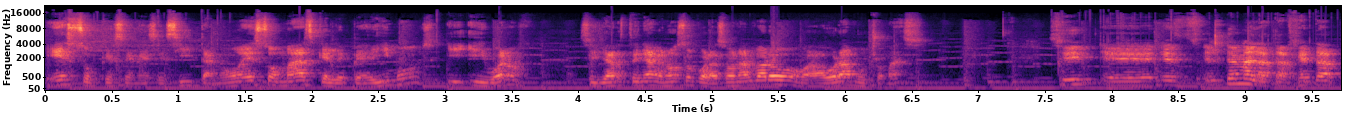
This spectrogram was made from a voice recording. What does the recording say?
eso que se necesita, ¿no? Eso más que le pedimos y, y bueno, si ya tenía nuestro corazón Álvaro, ahora mucho más. Sí, eh, es, el tema de la tarjeta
